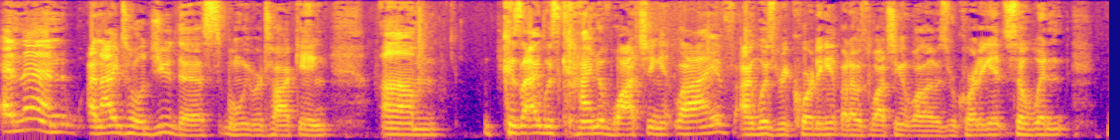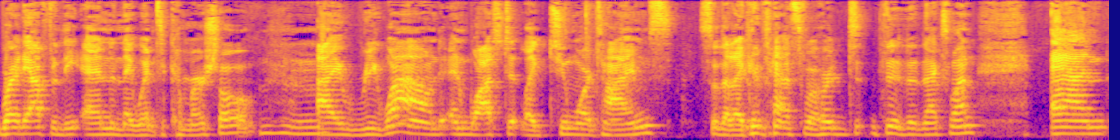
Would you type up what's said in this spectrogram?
and then, and I told you this when we were talking, um, because I was kind of watching it live. I was recording it, but I was watching it while I was recording it. So when right after the end and they went to commercial, mm-hmm. I rewound and watched it like two more times so that I could fast forward to, to the next one. And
